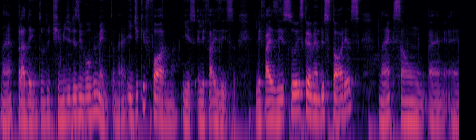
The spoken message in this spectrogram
né, para dentro do time de desenvolvimento, né? E de que forma isso, ele faz isso? Ele faz isso escrevendo histórias, né, que são é, é,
